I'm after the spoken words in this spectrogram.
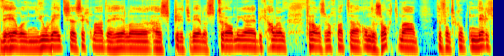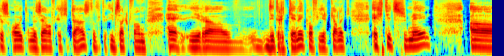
hele New Age, zeg maar. De hele spirituele stromingen heb ik van alles en nog wat onderzocht. Maar dat vond ik ook nergens ergens ooit mezelf echt thuis. Dat ik iets dacht van, hé, hier, uh, dit herken ik of hier kan ik echt iets mee. Uh,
